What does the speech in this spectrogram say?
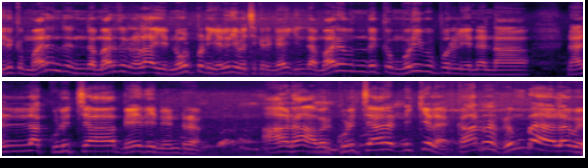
இதுக்கு மருந்து இந்த மருந்துக்கு நல்லா நோட் பண்ணி எழுதி வச்சுக்கிறேங்க. இந்த மருந்துக்கு முறிவு பொருள் என்னென்னா நல்லா குளிச்சா பேதி நின்றோம். ஆனால் அவர் குளிச்சா நிற்கலை காரணம் ரொம்ப அளவு.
